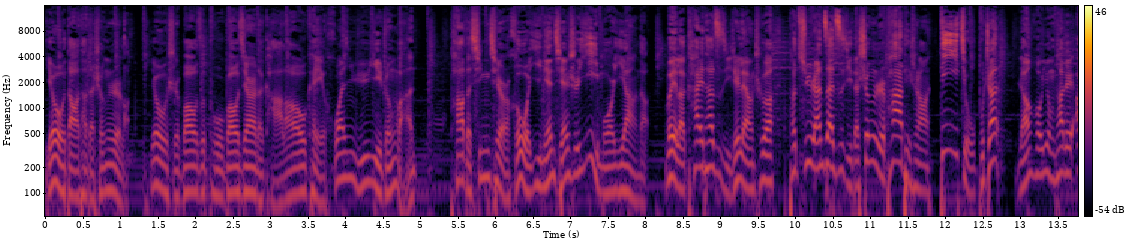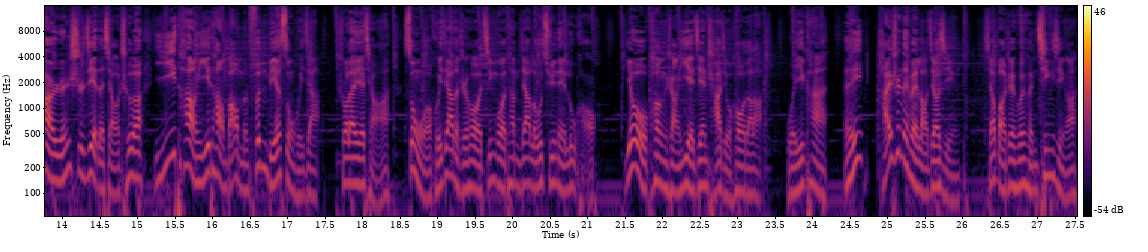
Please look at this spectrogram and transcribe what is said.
又到他的生日了，又是包子铺包间的卡拉 OK，欢愉一整晚。他的心气儿和我一年前是一模一样的。为了开他自己这辆车，他居然在自己的生日 party 上滴酒不沾，然后用他这二人世界的小车一趟一趟把我们分别送回家。说来也巧啊，送我回家的时候，经过他们家楼区那路口，又碰上夜间查酒后的了。我一看，哎，还是那位老交警。小宝这回很清醒啊，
